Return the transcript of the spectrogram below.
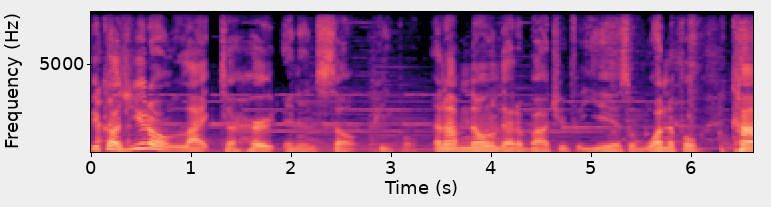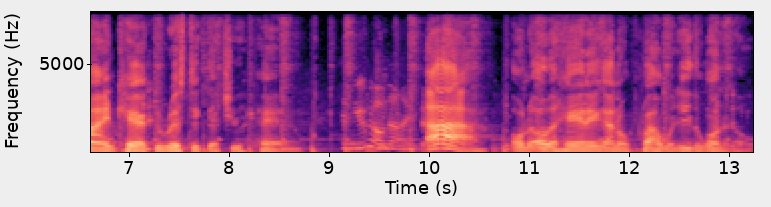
because you don't like to hurt and insult people. And I've known that about you for years, a wonderful, kind characteristic that you have. And you don't either. I, on the other hand, ain't got no problem with either one of those.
